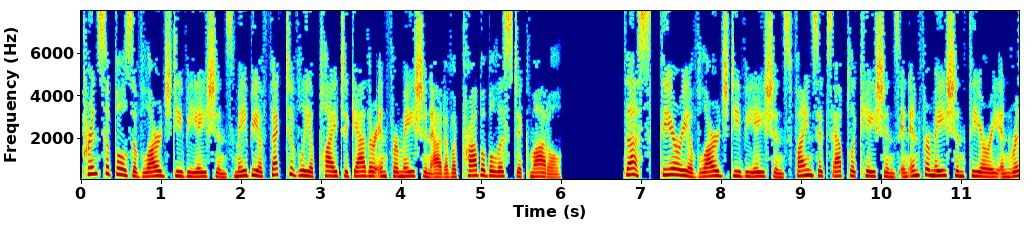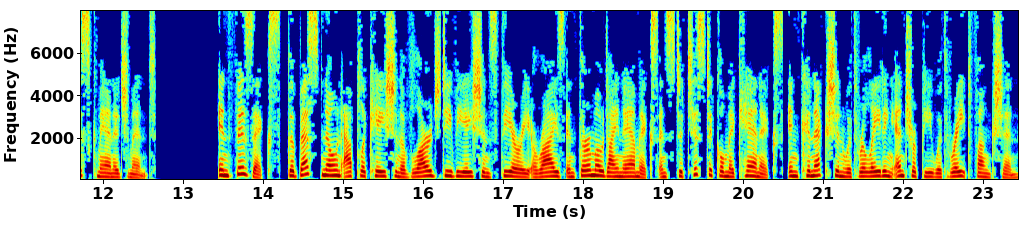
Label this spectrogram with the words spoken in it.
Principles of large deviations may be effectively applied to gather information out of a probabilistic model. Thus, theory of large deviations finds its applications in information theory and risk management. In physics, the best-known application of large deviations theory arise in thermodynamics and statistical mechanics in connection with relating entropy with rate function.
